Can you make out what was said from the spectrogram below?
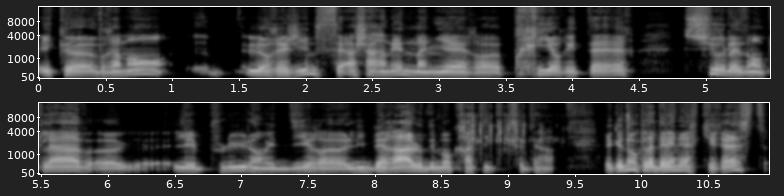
et que vraiment le régime s'est acharné de manière prioritaire sur les enclaves euh, les plus, j'ai envie de dire, euh, libérales ou démocratiques, etc. Et que donc la dernière qui reste,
